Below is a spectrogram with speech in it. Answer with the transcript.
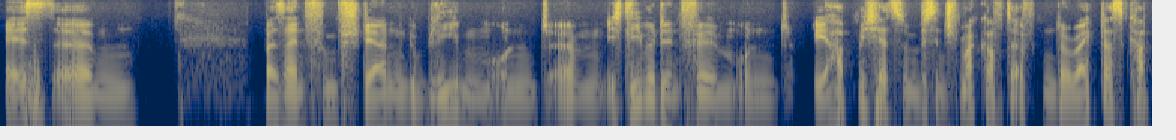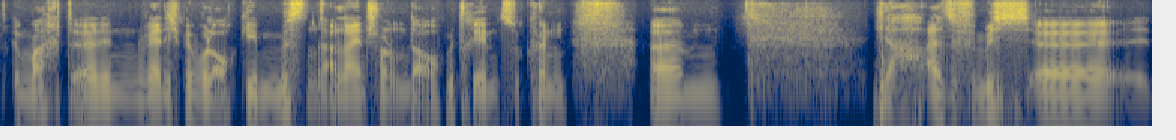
er ist ähm, bei seinen fünf Sternen geblieben und ähm, ich liebe den Film und ihr habt mich jetzt so ein bisschen schmackhaft auf den Director's Cut gemacht, äh, den werde ich mir wohl auch geben müssen, allein schon, um da auch mitreden zu können. Ähm, ja, also für mich, äh,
